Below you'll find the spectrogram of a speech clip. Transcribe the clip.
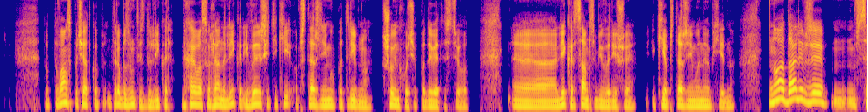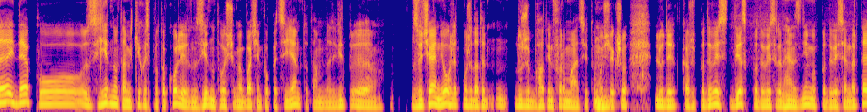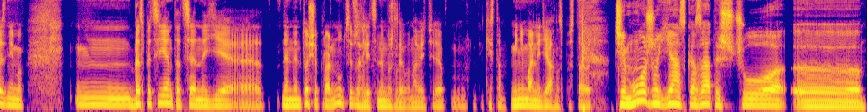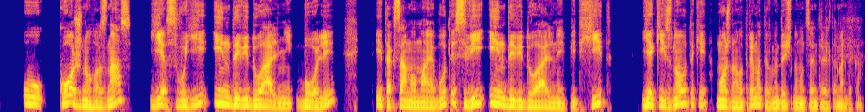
Тобто вам спочатку треба звернутися до лікаря, нехай вас огляне лікар і вирішить, які обстеження йому потрібно, що він хоче подивитися з цього. Е, лікар сам собі вирішує, які обстеження йому необхідно. Ну а далі вже все йде по згідно там якихось протоколів, згідно того, що ми бачимо по пацієнту, там від. Звичайний огляд може дати дуже багато інформації, тому Мгм. що якщо люди кажуть, подивись диск, подивись рентген знімок, подивись МРТ знімок, Без пацієнта це не є е, не, не то, що правильно. Ну, це взагалі це неможливо. Навіть е, якийсь там мінімальний діагноз поставити. Чи можу я сказати, що е, у кожного з нас є свої індивідуальні болі, і так само має бути свій індивідуальний підхід, який знову таки можна отримати в медичному центрі Альтамедика?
